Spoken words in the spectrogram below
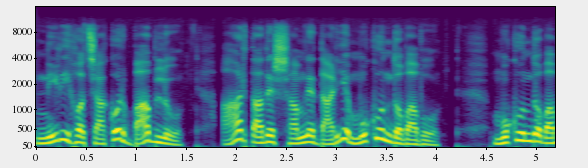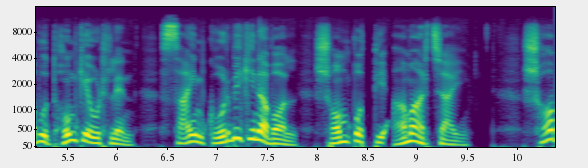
নিরীহ চাকর বাবলু। আর তাদের সামনে দাঁড়িয়ে মুকুন্দবাবু। মুকুন্দবাবু ধমকে উঠলেন, সাইন করবি কিনা বল? সম্পত্তি আমার চাই। সব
